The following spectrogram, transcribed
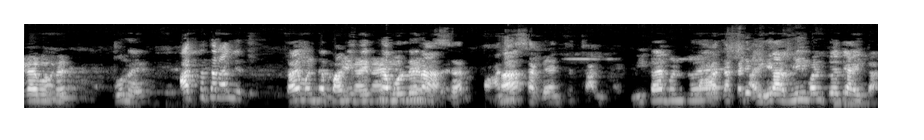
काय? बोलताय? कोण आहे? आता तर आले काय म्हणताय पाणी देत ना बोलले ना. सर? पाणी सगळ्यांचं चालू आहे मी काय म्हणतोय? माझ्याकडे ऐका मी म्हणतोय ते ऐका.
